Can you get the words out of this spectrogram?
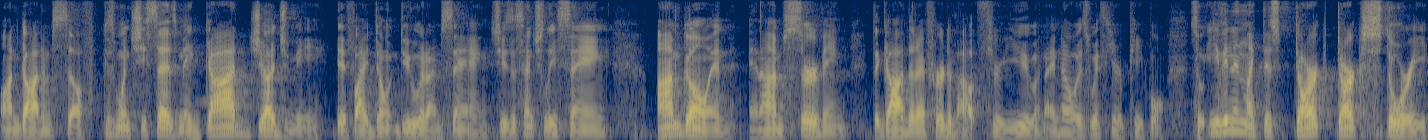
on God Himself. Because when she says, May God judge me if I don't do what I'm saying, she's essentially saying, I'm going and I'm serving the God that I've heard about through you and I know is with your people. So even in like this dark, dark story,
